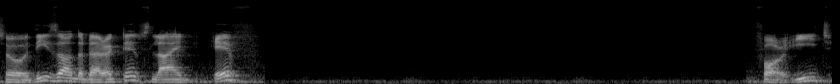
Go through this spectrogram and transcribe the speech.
So these are the directives like if for each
